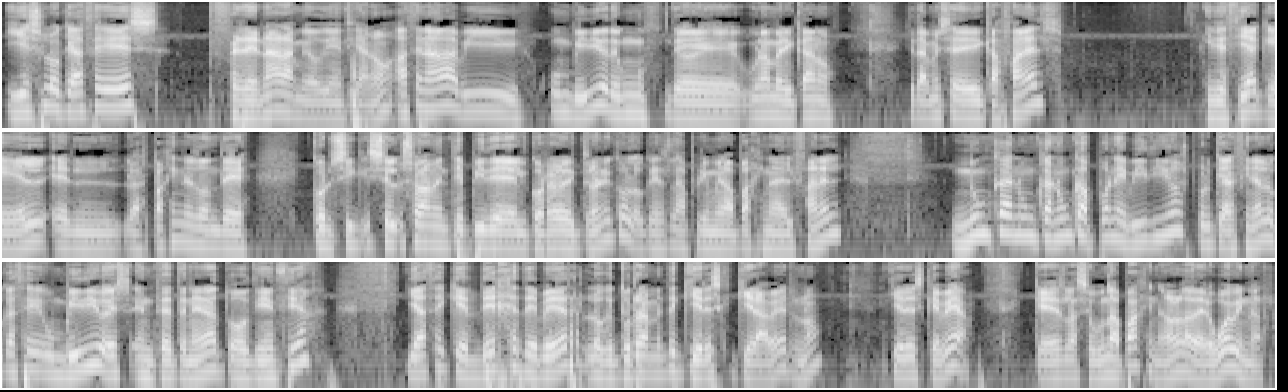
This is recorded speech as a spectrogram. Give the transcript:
y eso lo que hace es frenar a mi audiencia, ¿no? Hace nada vi un vídeo de un, de un americano que también se dedica a funnels y decía que él en las páginas donde solamente pide el correo electrónico, lo que es la primera página del funnel, nunca, nunca, nunca pone vídeos porque al final lo que hace un vídeo es entretener a tu audiencia y hace que deje de ver lo que tú realmente quieres que quiera ver, ¿no? Quieres que vea, que es la segunda página, ¿no? La del webinar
